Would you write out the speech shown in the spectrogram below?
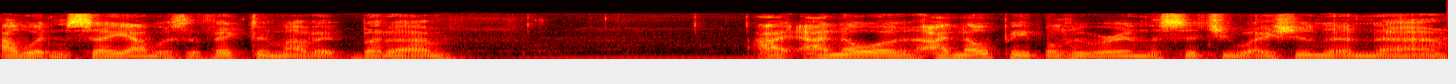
I wouldn't say I was a victim of it, but um, I, I know I know people who are in the situation, and uh,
